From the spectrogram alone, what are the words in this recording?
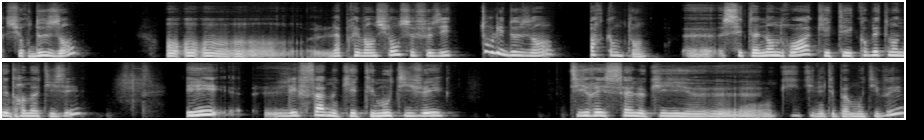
sur deux ans. la prévention se faisait tous les deux ans par canton. Euh, c'est un endroit qui était complètement dédramatisé et les femmes qui étaient motivées tiraient celles qui, euh, qui, n'étaient pas motivées.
